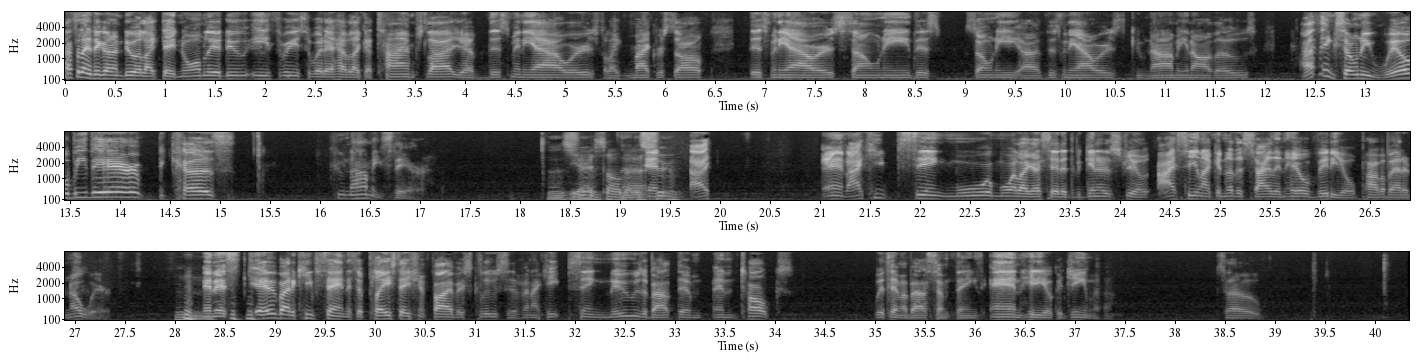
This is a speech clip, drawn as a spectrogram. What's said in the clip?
I feel like they're gonna do it like they normally do E3, so where they have like a time slot. You have this many hours for like Microsoft, this many hours Sony, this Sony, uh, this many hours Konami, and all those. I think Sony will be there because Konami's there. That's Yeah, I saw that. That's And true. I and I keep seeing more and more. Like I said at the beginning of the stream, I see like another Silent Hill video pop up out of nowhere, Mhm. and it's everybody keeps saying it's a PlayStation Five exclusive, and I keep seeing news about them and talks with him about some things and Hideo Kojima. So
